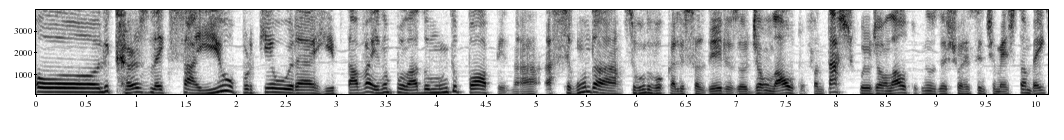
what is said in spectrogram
O Lee Kerslake saiu porque o Uriah Heep estava indo para um lado muito pop. A, a segunda, segundo vocalista deles, o John Lawton, fantástico o John Lawton, que nos deixou recentemente também.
